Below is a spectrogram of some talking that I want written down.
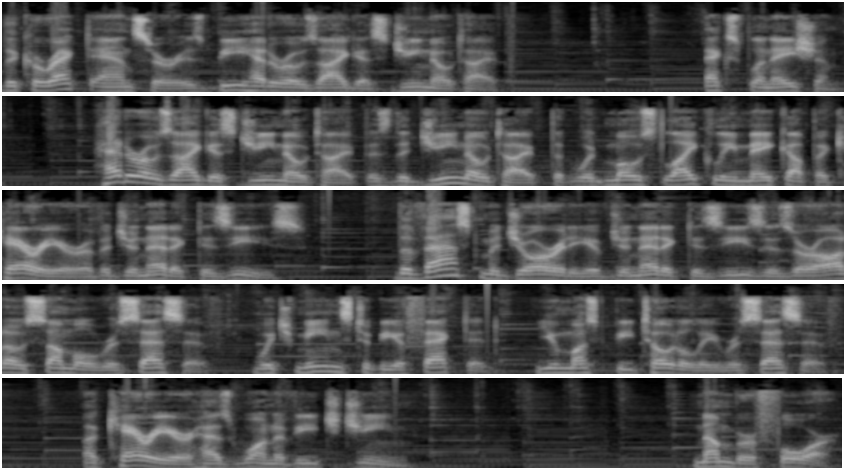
The correct answer is B. Heterozygous genotype. Explanation. Heterozygous genotype is the genotype that would most likely make up a carrier of a genetic disease. The vast majority of genetic diseases are autosomal recessive, which means to be affected, you must be totally recessive. A carrier has one of each gene. Number 4.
